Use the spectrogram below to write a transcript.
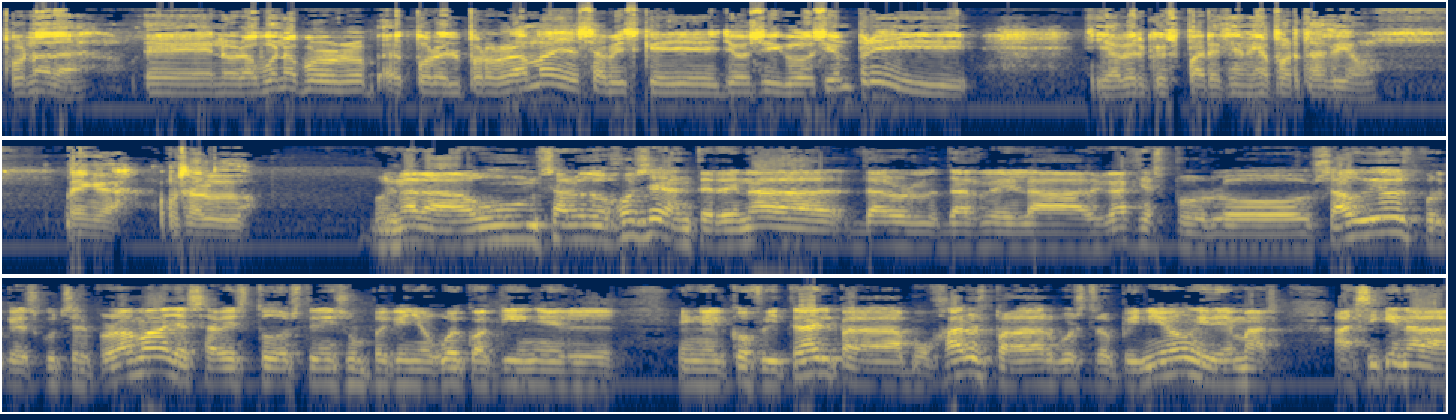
pues nada, eh, enhorabuena por, por el programa, ya sabéis que yo sigo siempre y, y a ver qué os parece mi aportación. Venga, un saludo. Pues nada, un saludo José. Antes de nada, dar- darle las gracias por los audios, porque escucha el programa. Ya sabéis, todos tenéis un pequeño hueco aquí en el, en el Coffee Trail para mojaros, para dar vuestra opinión y demás. Así que nada,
